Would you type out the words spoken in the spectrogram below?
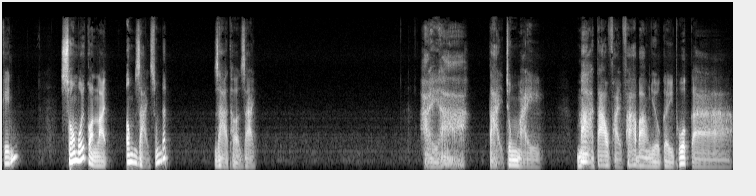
kín. Số muối còn lại, Ông giải xuống đất. Già thở dài. Hay à Tại chúng mày, Mà tao phải pha bao nhiêu cây thuốc à?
